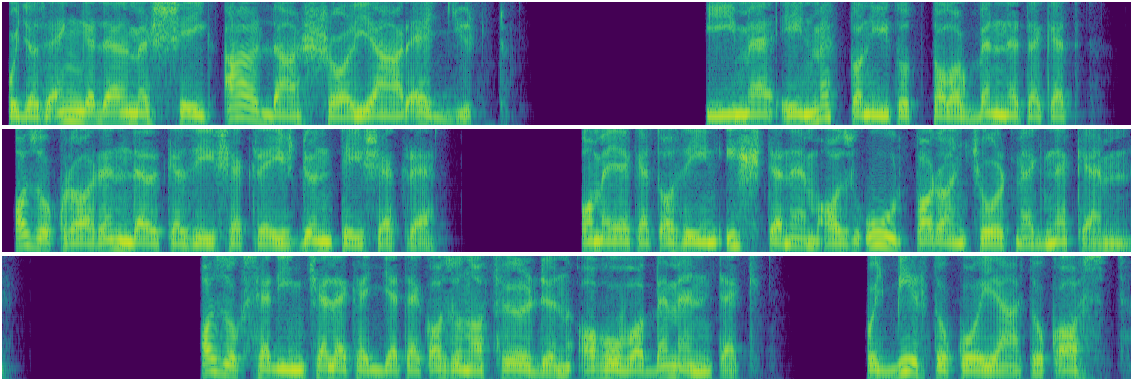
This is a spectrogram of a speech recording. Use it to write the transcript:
hogy az engedelmesség áldással jár együtt. Íme én megtanítottalak benneteket azokra a rendelkezésekre és döntésekre, amelyeket az én Istenem, az Úr parancsolt meg nekem. Azok szerint cselekedjetek azon a földön, ahova bementek, hogy birtokoljátok azt.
